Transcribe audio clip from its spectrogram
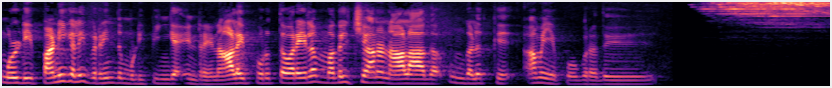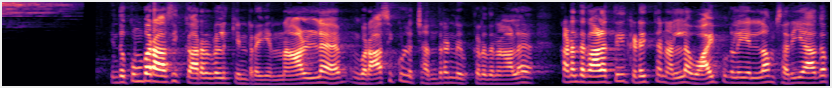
உங்களுடைய பணிகளை விரைந்து முடிப்பீங்க. இன்றைய நாளை பொறுத்தவரையில மகிழ்ச்சியான நாளாக உங்களுக்கு அமையப் போகிறது. இந்த கும்பராசிக்காரர்களுக்கு இன்றைய நாளில் உங்கள் ராசிக்குள்ள சந்திரன் இருக்கிறதுனால கடந்த காலத்தில் கிடைத்த நல்ல வாய்ப்புகளை எல்லாம் சரியாக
